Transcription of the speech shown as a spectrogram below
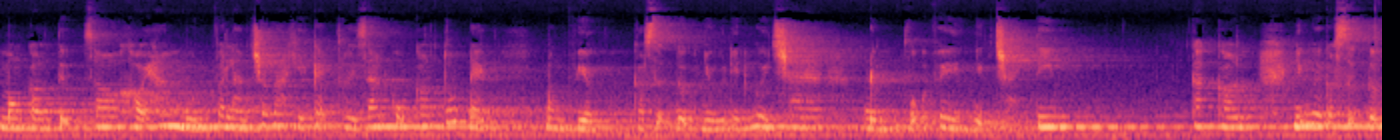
Mong con tự do khỏi ham muốn và làm cho ba khía cạnh thời gian của con tốt đẹp. Bằng việc có sự tưởng nhớ đến người cha đứng vỗ về những trái tim. Các con, những người có sự tưởng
